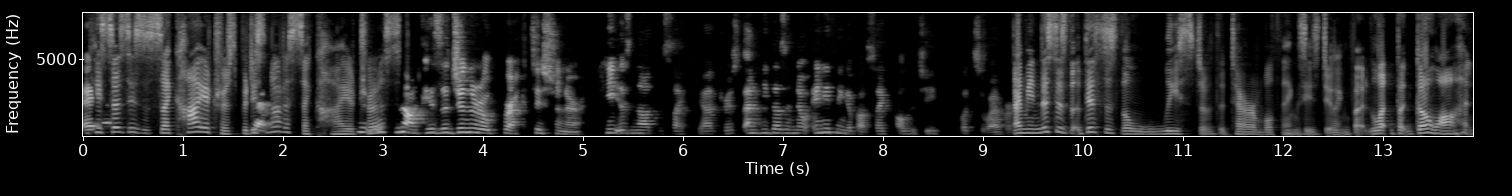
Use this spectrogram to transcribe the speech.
And he says he's a psychiatrist, but he's not a psychiatrist. He's not. He's a general practitioner. He is not a psychiatrist, and he doesn't know anything about psychology whatsoever. I mean, this is the, this is the least of the terrible things he's doing. But but go on.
